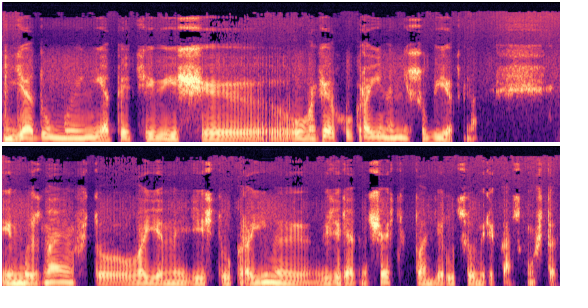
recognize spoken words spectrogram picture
Я думаю, нет. Эти вещи... Во-первых, Украина не субъектна. И мы знаем, что военные действия Украины в изрядной части планируются в американском штате.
